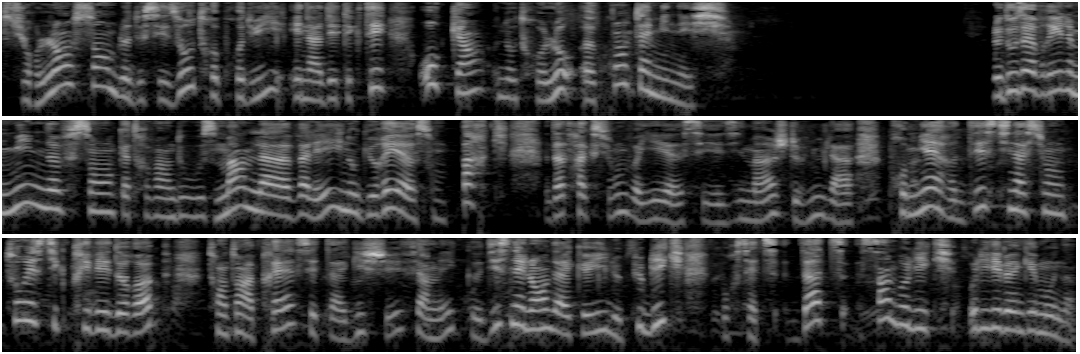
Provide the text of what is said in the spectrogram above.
sur l'ensemble de ses autres produits et n'a détecté aucun autre lot euh, contaminé. Le 12 avril 1992, Marne-la-Vallée inaugurait son parc d'attractions. Voyez euh, ces images, devenue la première destination touristique privée d'Europe. 30 ans après, c'est à guichet fermé que Disneyland a accueilli le public pour cette date symbolique. Olivier Benkemoun.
